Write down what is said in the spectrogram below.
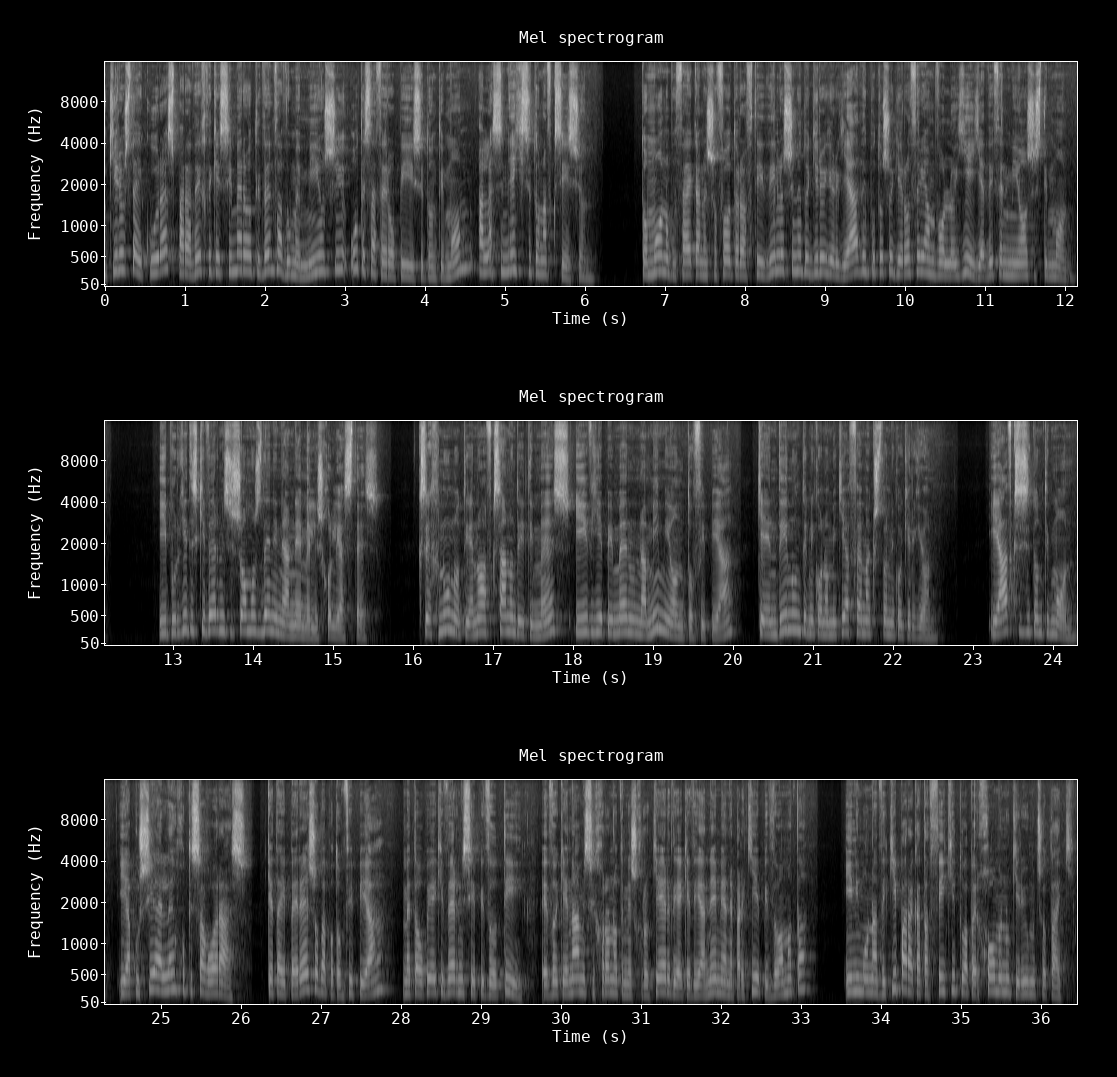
Ο κύριος Σταϊκούρας παραδέχθηκε σήμερα ότι δεν θα δούμε μείωση ούτε σταθεροποίηση των τιμών, αλλά συνέχιση των αυξήσεων. Το μόνο που θα έκανε σοφότερο αυτή η δήλωση είναι τον κύριο Γεωργιάδη, που τόσο καιρό θριαμβολογεί για δίθεν μειώσεις τιμών. Οι υπουργοί της κυβέρνησης όμως δεν είναι ανέμελοι σχολιαστές. Ξεχνούν ότι ενώ αυξάνονται οι τιμές, οι ίδιοι επιμένουν να μην μειώνουν το ΦΠΑ και εντείνουν την οικονομική αφέμαξη των νοικοκυριών. Η αύξηση των τιμών, η απουσία ελέγχου της αγοράς και τα υπερέσοδα από τον ΦΠΑ, με τα οποία η κυβέρνηση επιδοτεί εδώ και 1,5 χρόνο την εσχροκέρδεια και διανέμει ανεπαρκή επιδόματα, είναι η μοναδική παρακαταθήκη του απερχόμενου κυρίου Μητσοτάκη.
